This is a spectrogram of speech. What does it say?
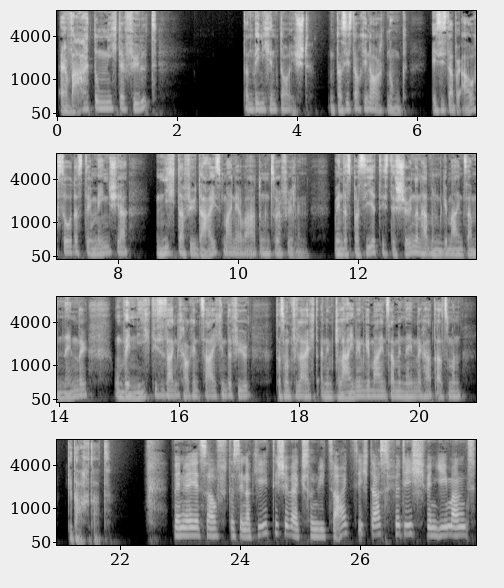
Erwartung nicht erfüllt, dann bin ich enttäuscht. Und das ist auch in Ordnung. Es ist aber auch so, dass der Mensch ja nicht dafür da ist, meine Erwartungen zu erfüllen. Wenn das passiert, ist es schön, dann haben wir einen gemeinsamen Nenner. Und wenn nicht, ist es eigentlich auch ein Zeichen dafür, dass man vielleicht einen kleineren gemeinsamen Nenner hat, als man gedacht hat. Wenn wir jetzt auf das Energetische wechseln, wie zeigt sich das für dich, wenn jemand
